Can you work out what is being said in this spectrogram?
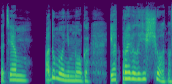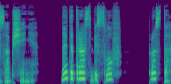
Затем подумала немного и отправила еще одно сообщение. На этот раз без слов, просто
